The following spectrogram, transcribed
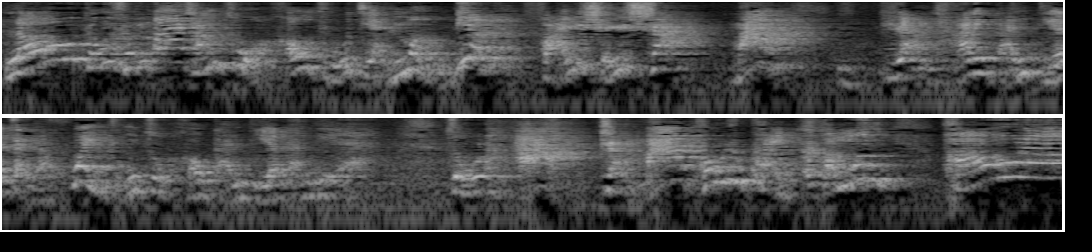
老周顺马上坐好，就见孟良翻身上马，让他的干爹在这怀中坐好。干爹，干爹，走了啊！这马跑得快，可猛，跑了。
